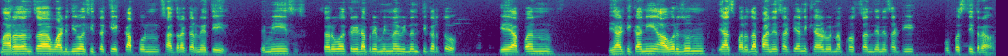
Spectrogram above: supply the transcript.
महाराजांचा वाढदिवस इथं केक कापून साजरा करण्यात येईल. तर मी सर्व क्रीडाप्रेमींना विनंती करतो की आपण ह्या ठिकाणी आवर्जून या स्पर्धा पाहण्यासाठी आणि खेळाडूंना प्रोत्साहन देण्यासाठी उपस्थित राहावं.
